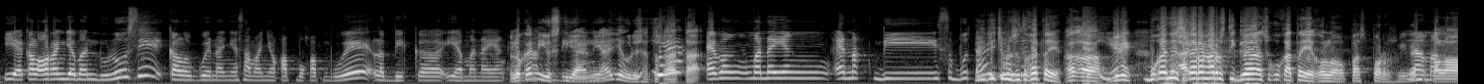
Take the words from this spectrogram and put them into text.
Iya, kalau orang zaman dulu sih kalau gue nanya sama nyokap bokap gue lebih ke ya mana yang Lu kan Yustiani di- aja udah satu Iya, kata. Emang mana yang enak disebut Jadi aja cuma satu kata ya? Heeh, Iya. gini. Bukannya sekarang harus tiga suku kata ya kalau paspor ya kan? Nama. Kalau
